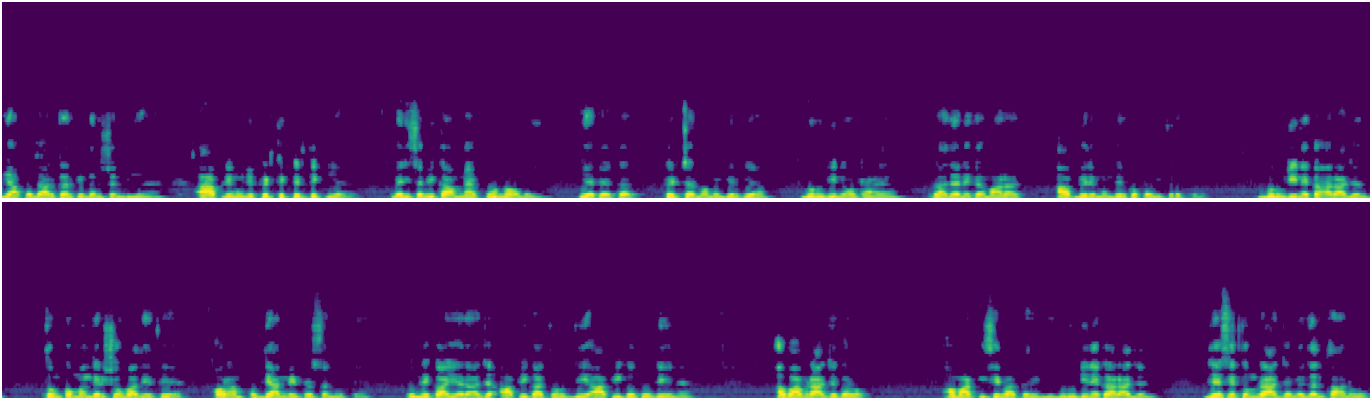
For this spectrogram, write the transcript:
यहाँ पधार करके दर्शन दिया है। आपने मुझे कृत्य कृत्य किया है। मेरी सभी कामनाएँ पूर्ण हो गई। यह कहकर फिर चरणों में गिर गया। गुरु जी ने उठाया। राजा ने कहा, महाराज, आप मेरे मंदिर को पवित्र करो। गुरु जी ने कहा, राजन, तुमको मंदिर शोभा देते हैं और हम उद्यान में प्रसन्न होते हैं। तुमने कहा, यह राजा आप ही का तो दे, आप ही को तो देन है। अब आप राज्य करो, हम आपकी सेवा करेंगे। गुरु जी ने कहा, राजन, जैसे तुम राज्य में गलतान हो,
